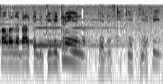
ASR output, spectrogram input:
Fala da barca de Tivitrino, que disse que que tinha filho.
